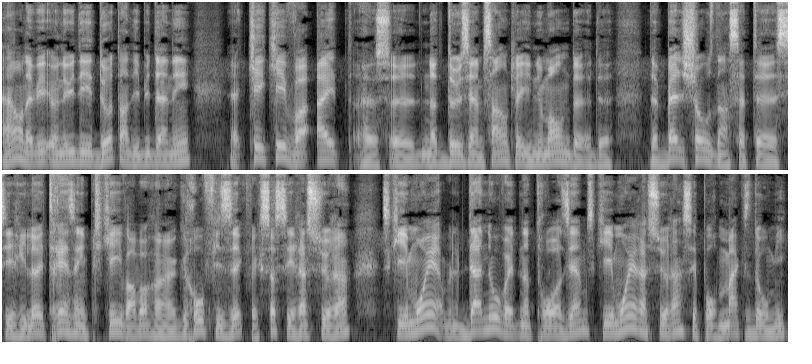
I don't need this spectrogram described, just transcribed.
hein, on avait, on a eu des doutes en début d'année. Euh, KK va être euh, ce- notre deuxième centre. là. Il nous montre de, de, de belles choses dans cette euh, série-là. Il est très impliqué. Il va avoir un gros physique. Fait que ça, c'est rassurant. Ce qui est moins, Dano va être notre troisième. Ce qui est moins rassurant, c'est pour Max Domi.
